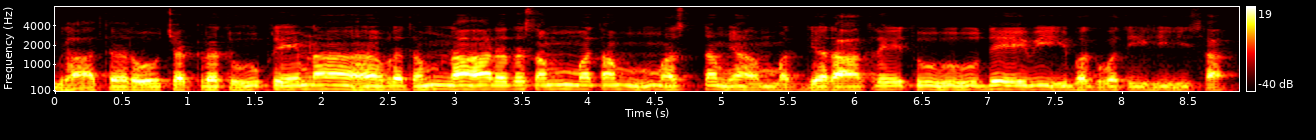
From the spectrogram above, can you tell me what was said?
भ्रातरो चक्रतु प्रेम्णा, व्रतं नारदसम्मतम् अष्टम्यां मध्यरात्रे तु देवी भगवती सा।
